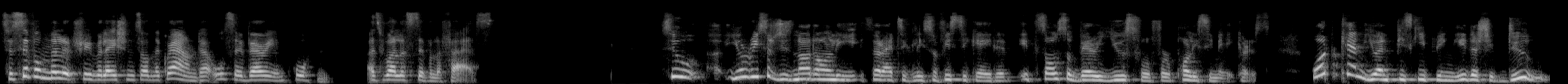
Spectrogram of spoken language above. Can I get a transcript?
So civil military relations on the ground are also very important, as well as civil affairs. So, uh, your research is not only theoretically sophisticated, it's also very useful for policymakers. What can UN peacekeeping leadership do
